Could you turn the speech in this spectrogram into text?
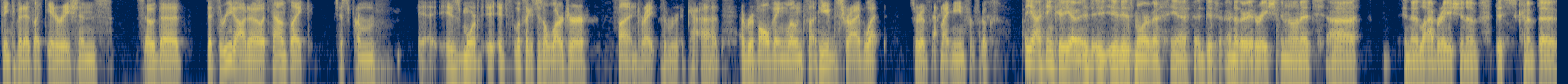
think of it as like iterations. So the the 3.0, it sounds like just from is more it looks like it's just a larger fund, right? Uh, a revolving loan fund. Can you describe what sort of that might mean for folks? Yeah, I think uh, yeah, it, it is more of a yeah a diff- another iteration on it, uh, an elaboration of this kind of the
